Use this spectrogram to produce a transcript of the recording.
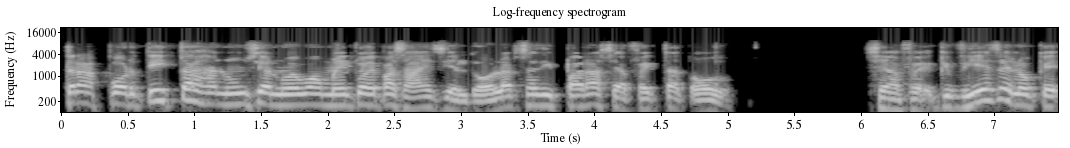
Transportistas anuncian nuevo aumento de pasajes. Si el dólar se dispara, se afecta a todo. Se Fíjese lo que,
